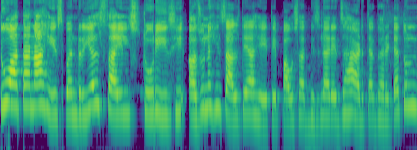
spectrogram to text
तू आता नाहीस पण रिअल स्टाईल स्टोरीज ही अजूनही चालते आहे. ते पावसात भिजणारे झाड त्या घरट्यातून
